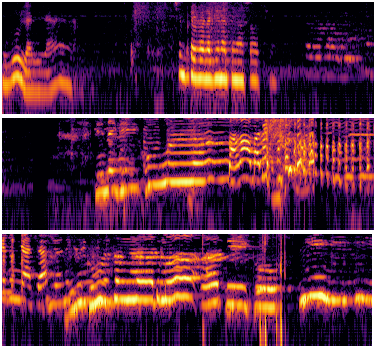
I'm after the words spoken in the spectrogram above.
Ulala. Siyempre, lalagyan natin ng sauce. Yan ay di ko wala. Tanga, mali! Ganun nga siya. Kusang na duma at di ko tingin.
